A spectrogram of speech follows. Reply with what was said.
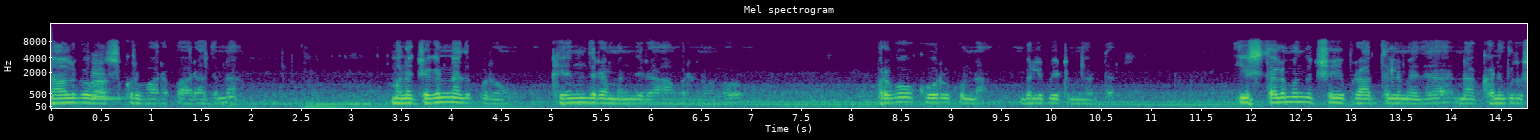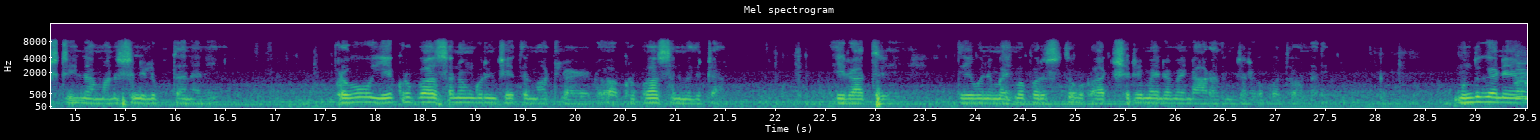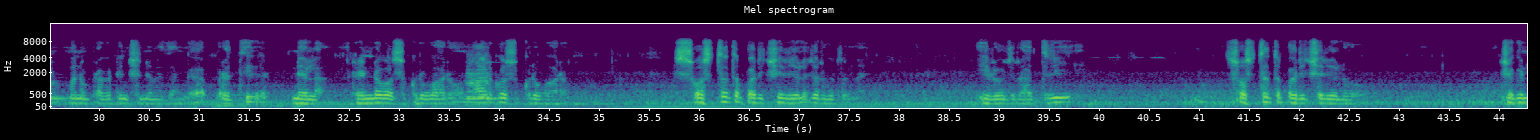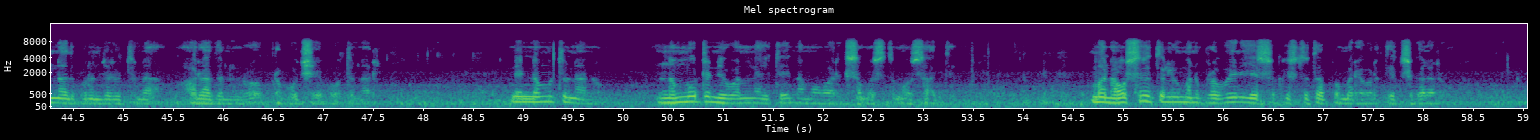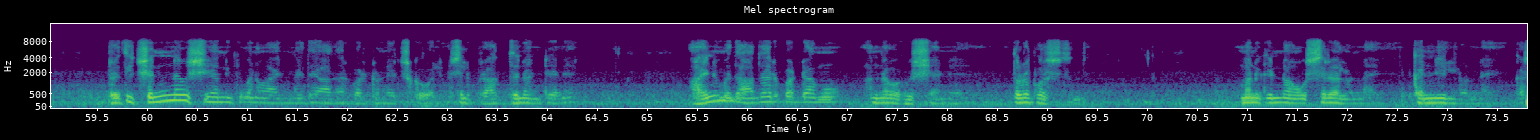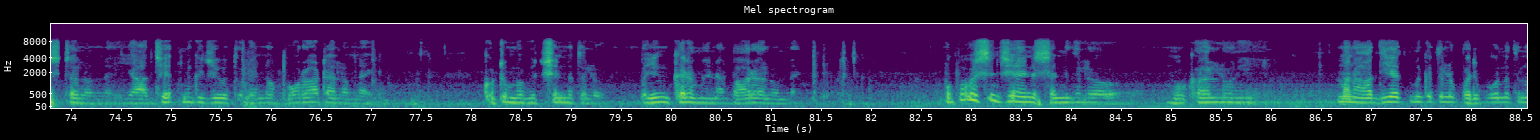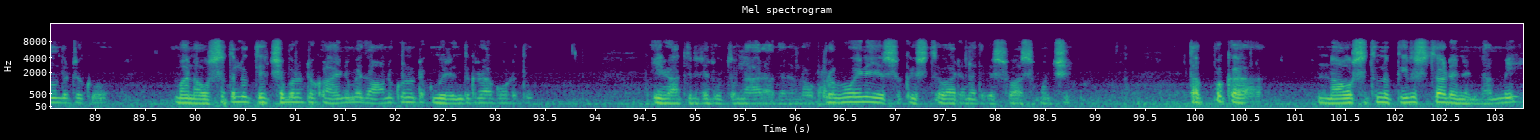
నాలుగవ శుక్రవారపు ఆరాధన మన జగన్నాథపురం కేంద్ర మందిర ఆవరణంలో ప్రభువు కోరుకున్న బలిపీఠం వద్ద. ఈ స్థలమందు చేయు ప్రార్థనల మీద నా కనుదృష్టి నా మనసు నిలుపుతానని ప్రభువు ఏ కృపాసనం గురించి అయితే మాట్లాడాడో ఆ కృపాసనం ఎదుట ఈ రాత్రి దేవుని మహిమపరుస్తూ ఒక ఆశ్చర్యమైనమైన ఆరాధన జరగబోతూ ఉన్నది. ముందుగానే మనం ప్రకటించిన విధంగా ప్రతి నెల రెండవ శుక్రవారం నాలుగవ శుక్రవారం స్వస్థత పరిచర్యలు జరుగుతున్నాయి. ఈరోజు రాత్రి స్వస్థత పరిచర్యలు జగన్నాథపురం జరుగుతున్న ఆరాధనలో ప్రభు చేయబోతున్నారు. నేను నమ్ముతున్నాను నమ్ముట నీ వలన అయితే నమ్మవారికి సమస్తము సాధ్యం. మన అవసరతలు మన ప్రభు అయిన యేసుక్రీస్తు తప్ప మరెవరు తీర్చగలరు? ప్రతి చిన్న విషయానికి మనం ఆయన మీదే ఆధారపడటం నేర్చుకోవాలి. అసలు ప్రార్థన అంటేనే ఆయన మీద ఆధారపడ్డాము అన్న ఒక విషయాన్ని దృఢపరుస్తుంది. మనకి ఎన్నో అవసరాలు ఉన్నాయి కన్నీళ్ళు ఉన్నాయి కష్టాలు ఉన్నాయి ఈ ఆధ్యాత్మిక జీవితంలో ఎన్నో పోరాటాలు ఉన్నాయి కుటుంబ విచ్ఛిన్నతలు భయంకరమైన భారాలు ఉన్నాయి ఉపవసించి ఆయన సన్నిధిలో ముఖాల్లోని మన ఆధ్యాత్మికతలో పరిపూర్ణత నొందుటకు మన అవసరతలు తీర్చబడుటకు ఆయన మీద ఆనుకున్నటకు మీరు ఎందుకు రాకూడదు? ఈ రాత్రి జరుగుతున్న ఆరాధనలో ప్రభు అయిన యేసుక్రీస్తు వారి మీద విశ్వాసం ఉంచి తప్పక నా అవసరతను తీరుస్తాడని నమ్మి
